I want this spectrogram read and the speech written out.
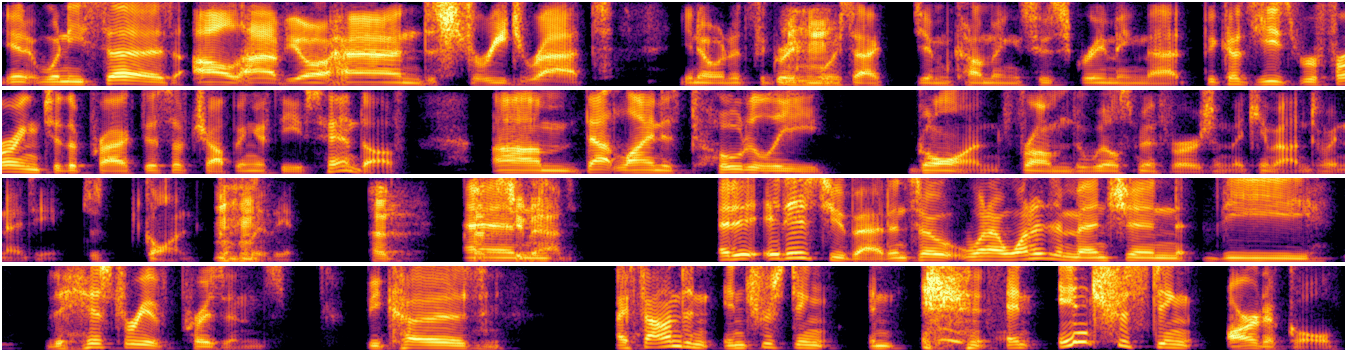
you know when he says i'll have your hand street rat you know and it's the great Mhm. voice actor jim cummings who's screaming that because he's referring to the practice of chopping a thief's hand off um, that line is totally gone from the Will Smith version that came out in 2019. Just gone Mhm. completely. That- that's too And bad. It, it is too bad. And so when I wanted to mention the the history of prisons, because Mhm. I found an interesting an, an interesting article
